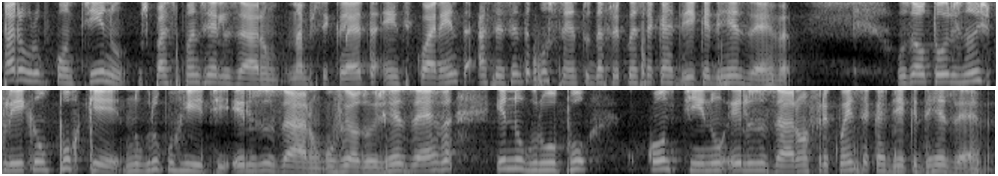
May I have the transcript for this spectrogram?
Para o grupo contínuo, os participantes realizaram na bicicleta entre 40 a 60% da frequência cardíaca de reserva. Os autores não explicam por que no grupo HIT eles usaram o VO2 de reserva e no grupo contínuo eles usaram a frequência cardíaca de reserva.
